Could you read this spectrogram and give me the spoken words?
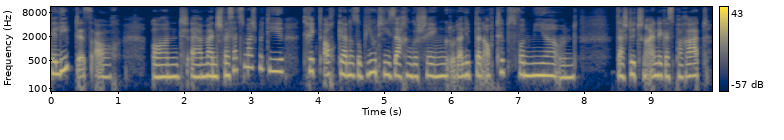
Der liebt es auch. Und äh, meine Schwester zum Beispiel, die kriegt auch gerne so Beauty-Sachen geschenkt oder liebt dann auch Tipps von mir und da steht schon einiges parat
